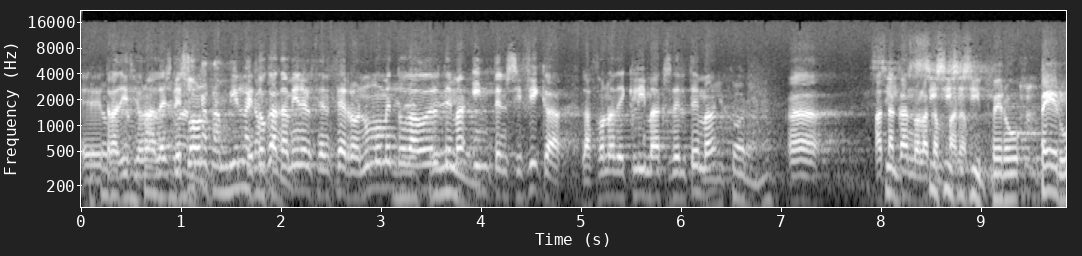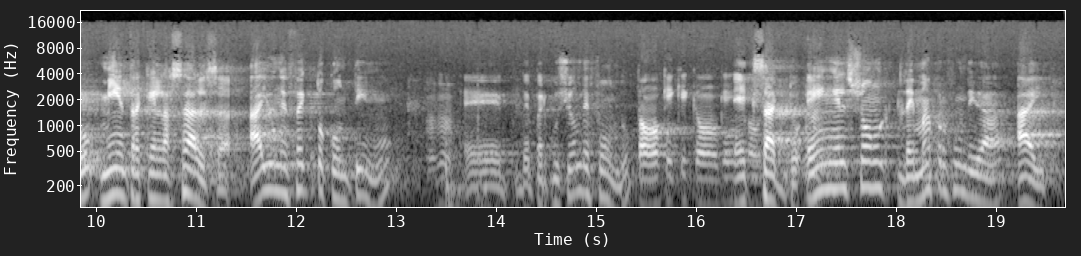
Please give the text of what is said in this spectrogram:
eh, toca tradicionales que son, toca también la que toca campana. también el cencerro. En un momento dado del tema intensifica la zona de clímax del tema, El coro, ¿no? ah, Sí, atacando a la sí, sí. Sí, sí, pero, pero mientras que en la salsa hay un efecto continuo eh, de percusión de fondo. Exacto. En el son de más profundidad hay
